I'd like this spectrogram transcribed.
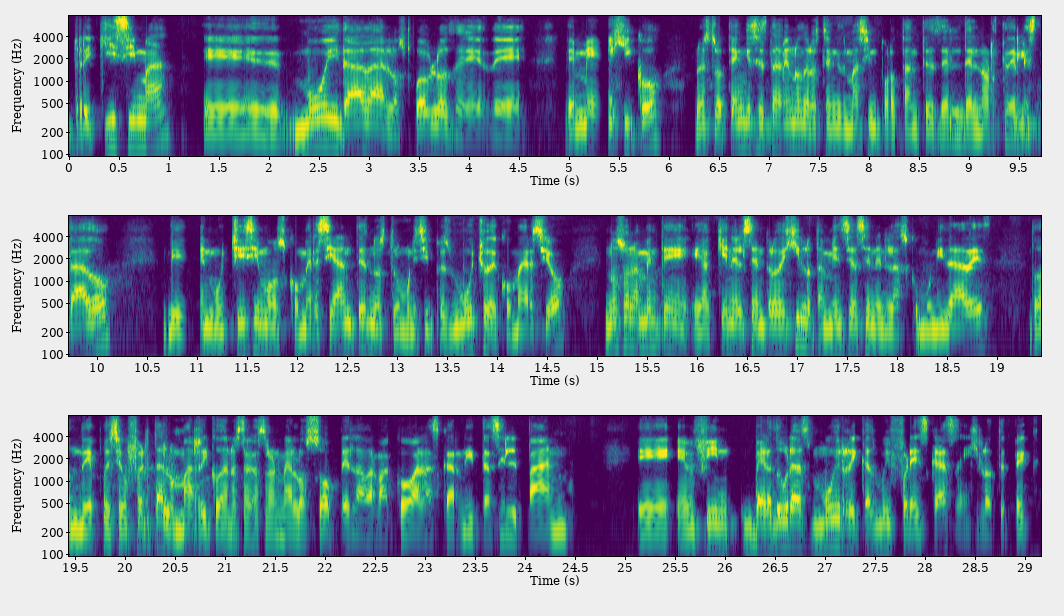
riquísima, eh, muy dada a los pueblos de, de México. Nuestro tianguis es también uno de los tianguis más importantes del, norte del estado. Vienen muchísimos comerciantes, nuestro municipio es mucho de comercio, no solamente eh, aquí en el centro de Gilo, también se hacen en las comunidades donde pues se oferta lo más rico de nuestra gastronomía, los sopes, la barbacoa, las carnitas, el pan. eh, en fin, verduras muy ricas, muy frescas. En Gilotepec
